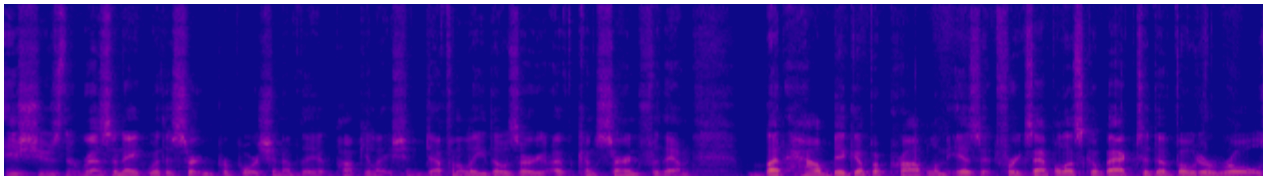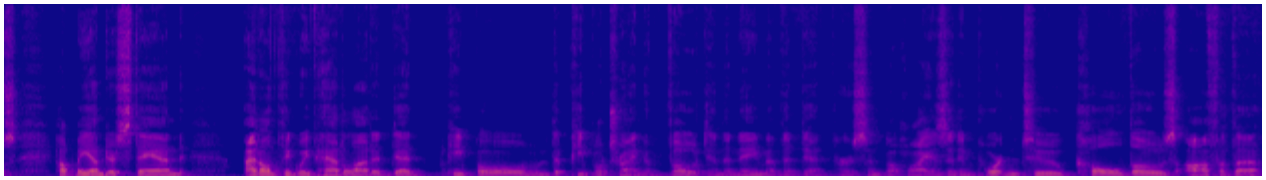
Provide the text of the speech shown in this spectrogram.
issues that resonate with a certain proportion of the population. Definitely, those are of concern for them. But how big of a problem is it? For example, let's go back to the voter rolls. Help me understand. I don't think we've had a lot of dead people, the people trying to vote in the name of a dead person. But why is it important to cull those off of a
